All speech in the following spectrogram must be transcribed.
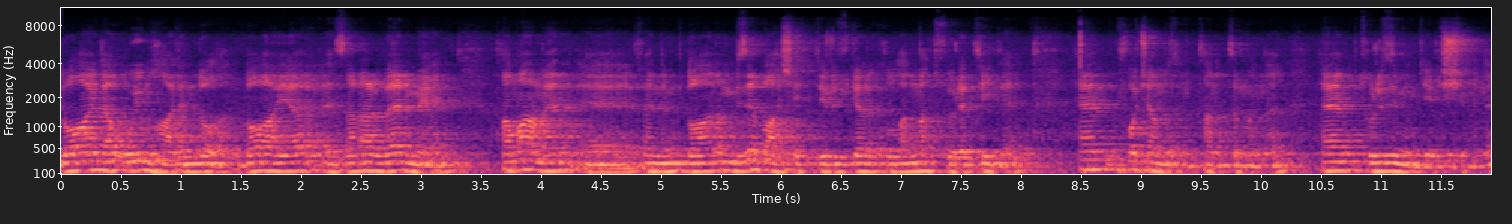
doğayla uyum halinde olan, doğaya zarar vermeyen, tamamen efendim doğanın bize bahşettiği rüzgarı kullanmak suretiyle hem Foça'mızın tanıtımını hem turizmin gelişimini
